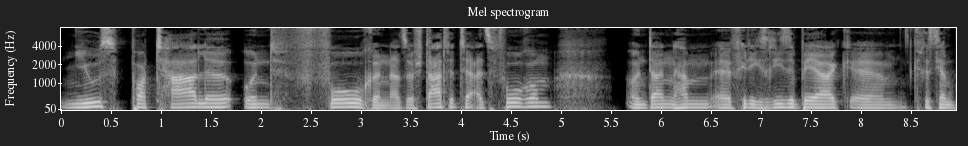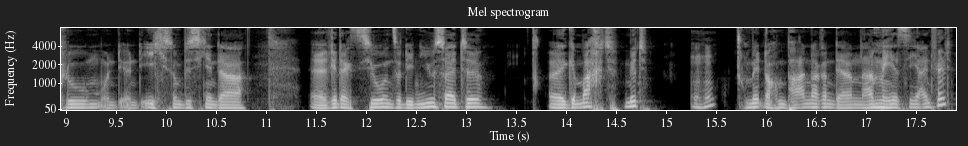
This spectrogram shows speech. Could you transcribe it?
News-Portale und Foren. Also startete als Forum und dann haben äh, Felix Rieseberg, ähm, Christian Blum und, und ich so ein bisschen da äh, Redaktion, so die Newsseite äh, gemacht mit Mhm. mit noch ein paar anderen, deren Namen mir jetzt nicht einfällt,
